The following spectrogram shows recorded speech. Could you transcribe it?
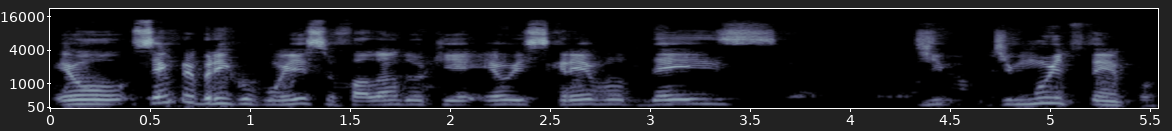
Eu sempre brinco com isso, falando que eu escrevo desde de, de muito tempo.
